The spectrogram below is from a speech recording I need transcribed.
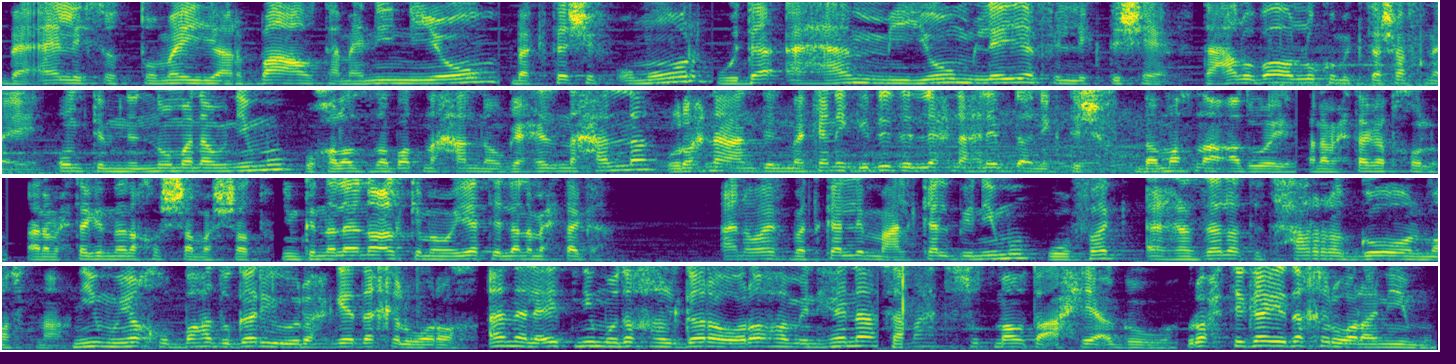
بقالي 684 يوم بكتشف أمور وده أهم يوم ليا في الاكتشاف. تعالوا بقى أقول لكم اكتشفنا إيه. قمت من النوم أنا ونيمو وخلاص ظبطنا حالنا وجهزنا حالنا ورحنا عند المكان الجديد اللي إحنا هنبدأ نكتشفه. ده مصنع أدوية. أنا محتاج أدخله. أنا محتاج إن أنا أخش أمشطه. يمكن ألاقي نوع الكيماويات اللي أنا محتاجها. أنا واقف بتكلم مع الكلب نيمو وفجأة غزالة تتحرك جوه المصنع. نيمو ياخد بعضه جري ويروح جاي داخل وراها. أنا لقيت نيمو دخل جرى وراها من هنا سمعت صوت موتى أحياء جوه. رحت جاي داخل ورا نيمو.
